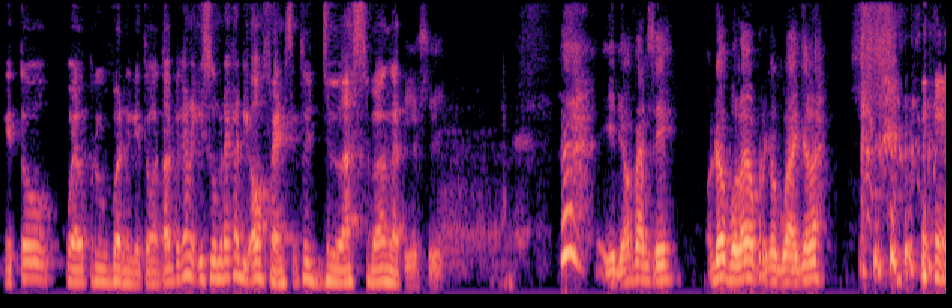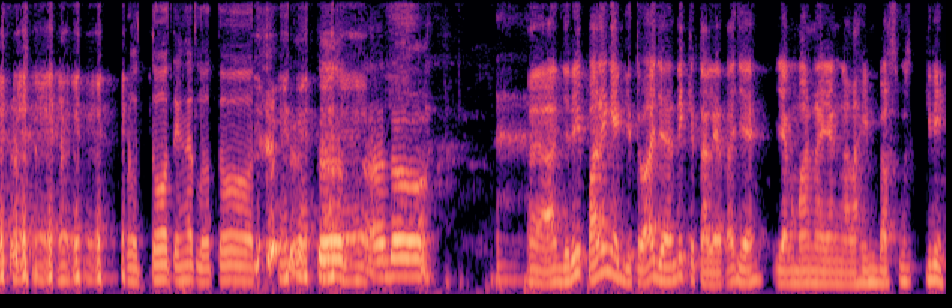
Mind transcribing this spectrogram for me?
Itu well proven gitu kan. Tapi kan isu mereka di offense itu jelas banget. Iya sih. Hah, iya di offense sih. Udah boleh oper ke gue aja lah. Lutut, ingat lutut. Tut, Aduh. Nah, jadi paling ya gitu aja. Nanti kita lihat aja yang mana yang ngalahin Bucks. Gini,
